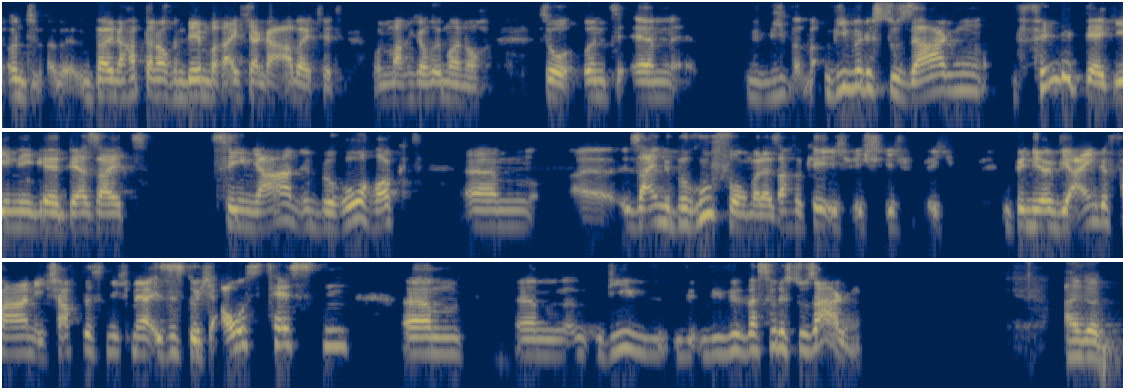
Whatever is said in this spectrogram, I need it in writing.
und habe dann auch in dem Bereich ja gearbeitet und mache ich auch immer noch. So, und ähm, wie, wie würdest du sagen, findet derjenige, der seit zehn Jahren im Büro hockt, ähm, äh, seine Berufung, weil er sagt, okay, ich, ich, ich, ich bin hier irgendwie eingefahren, ich schaffe das nicht mehr. Ist es durch Austesten? Ähm, ähm, wie, wie, was würdest du sagen? Also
